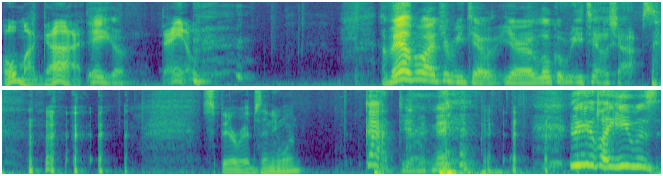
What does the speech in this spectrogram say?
Oh my god. There you go. Damn. Available at your retail, your local retail shops. Spare ribs anyone? God damn it, man. he, like he was.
